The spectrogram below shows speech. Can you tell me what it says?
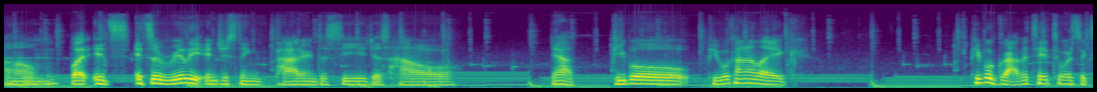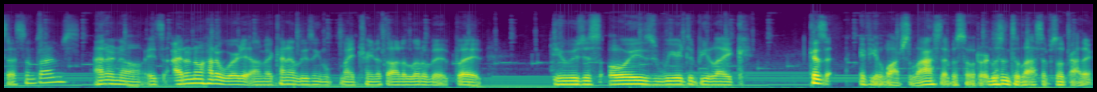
Um, Mhm. but it's it's a really interesting pattern to see just how yeah people people kind of like people gravitate towards success sometimes? I don't know. It's i don't know how to word it. I'm like, kind of losing my train of thought a little bit but it was just always weird to be like because if you watch the last episode or listen to the last episode rather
